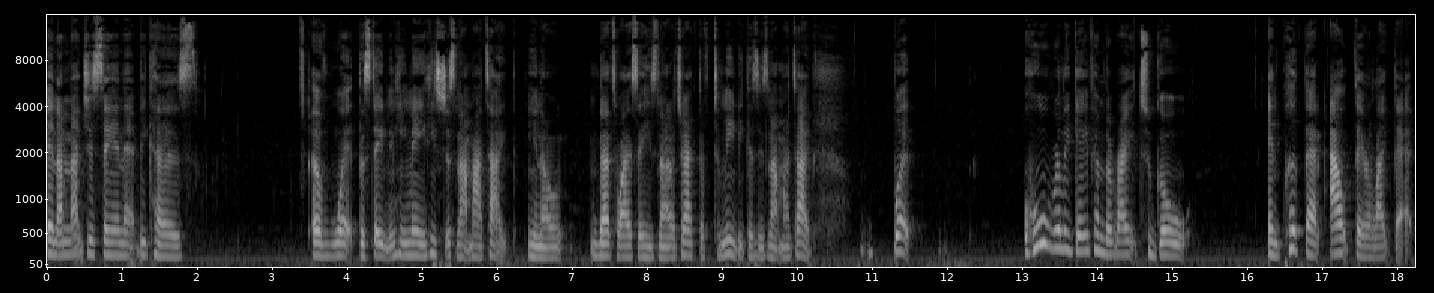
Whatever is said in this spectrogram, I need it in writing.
And I'm not just saying that because of what the statement he made. He's just not my type. You know, that's why I say he's not attractive to me because he's not my type. But who really gave him the right to go and put that out there like that?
